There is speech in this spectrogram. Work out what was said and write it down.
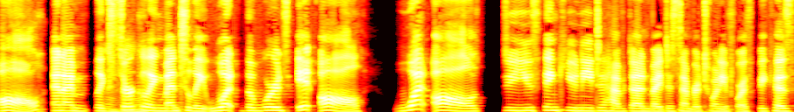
all and I'm like Mhm. circling mentally what the words it all what all do you think you need to have done by December 24th because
